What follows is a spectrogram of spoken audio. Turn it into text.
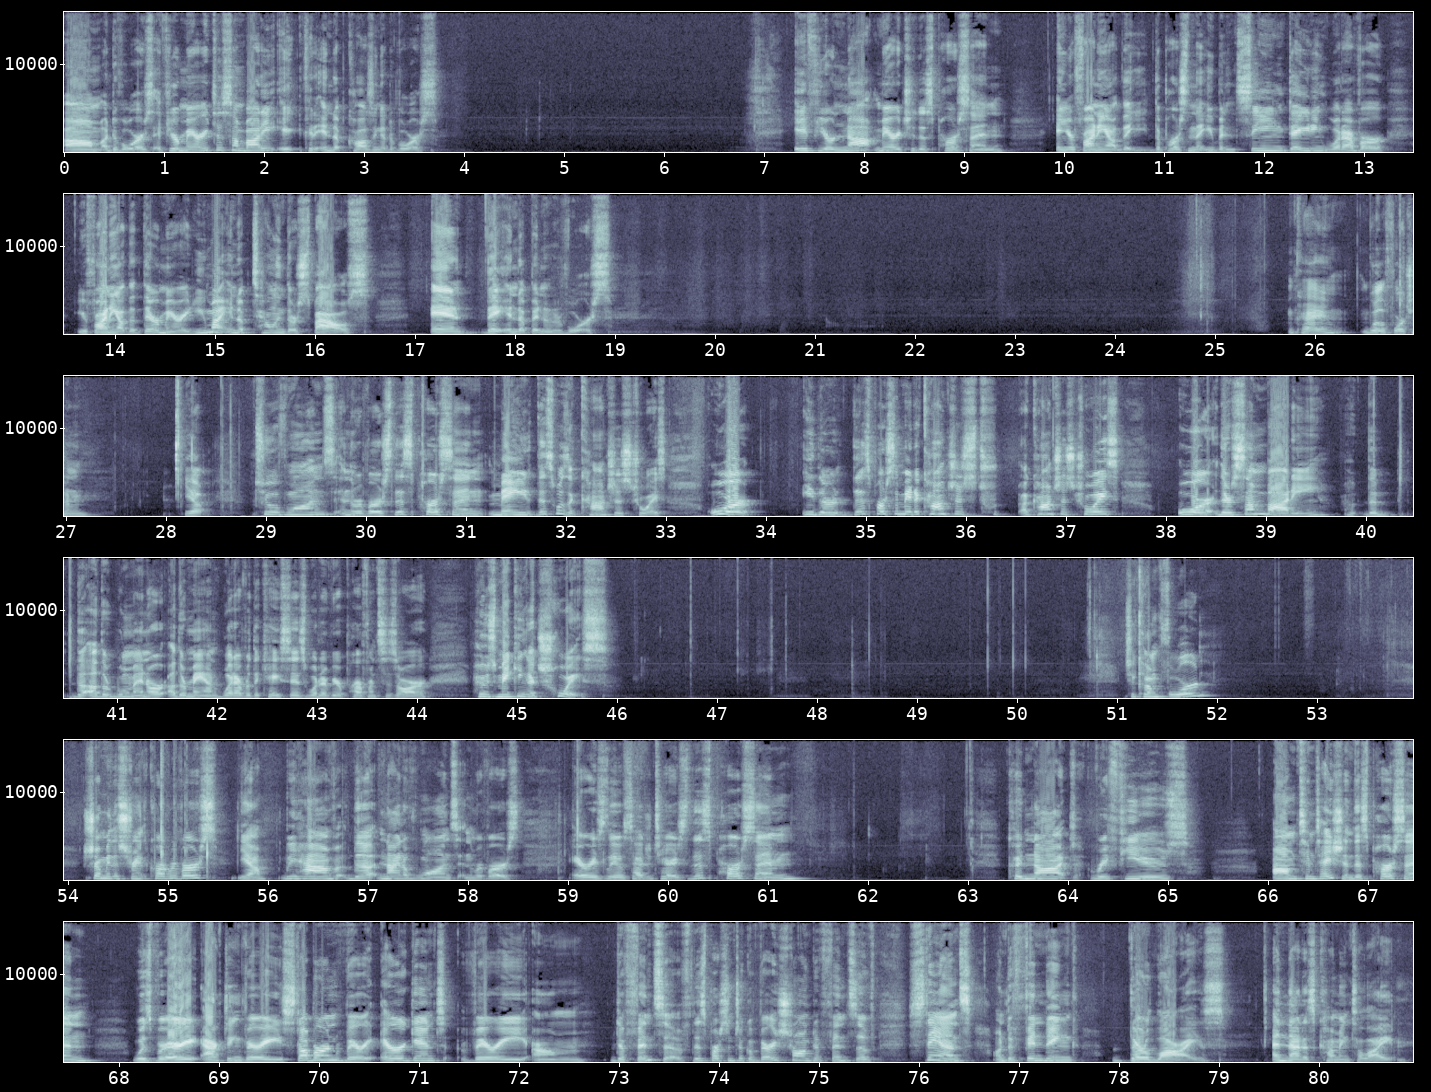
um, a divorce. If you're married to somebody, it could end up causing a divorce. If you're not married to this person and you're finding out that the person that you've been seeing, dating, whatever, you're finding out that they're married, you might end up telling their spouse and they end up in a divorce. Okay, Wheel of Fortune. Yep. Two of Wands in the reverse. This person made, this was a conscious choice. Or either this person made a conscious a conscious choice or there's somebody the the other woman or other man whatever the case is whatever your preferences are who's making a choice to come forward Show me the strength card reverse. Yeah, we have the Nine of Wands in the reverse. Aries, Leo, Sagittarius. This person could not refuse um, temptation. This person was very acting very stubborn, very arrogant, very um, defensive. This person took a very strong defensive stance on defending their lies, and that is coming to light.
